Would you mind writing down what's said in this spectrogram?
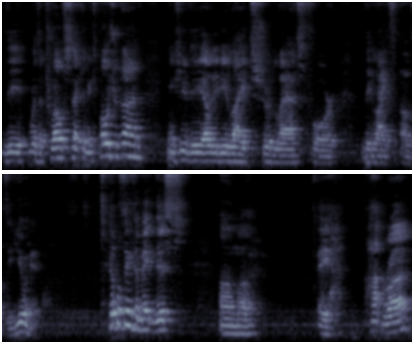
the with a 12 second exposure time, you see the LED lights should last for the life of the unit. A couple things that make this um, uh, a hot rod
